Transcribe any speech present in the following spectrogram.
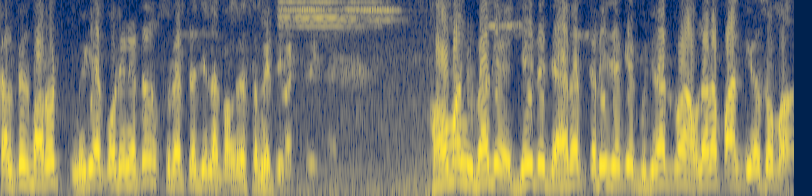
કલ્પેશ બારોટ, મીડિયા કોર્ડિનેટર, સુરત જિલ્લા કોંગ્રેસ સમિતિ. હવામાન વિભાગે જે રીતે જાહેરાત કરી છે કે ગુજરાતમાં આવનારા પાંચ દિવસોમાં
